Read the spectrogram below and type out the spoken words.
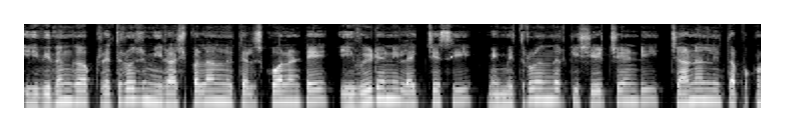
ఈ విధంగా ప్రతిరోజు మీ రాశి ఫలాలను తెలుసుకోవాలంటే ఈ వీడియోని లైక్ చేసి మీ మిత్రులందరికీ షేర్ చేయండి. ఛానల్ని తప్పకుండా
